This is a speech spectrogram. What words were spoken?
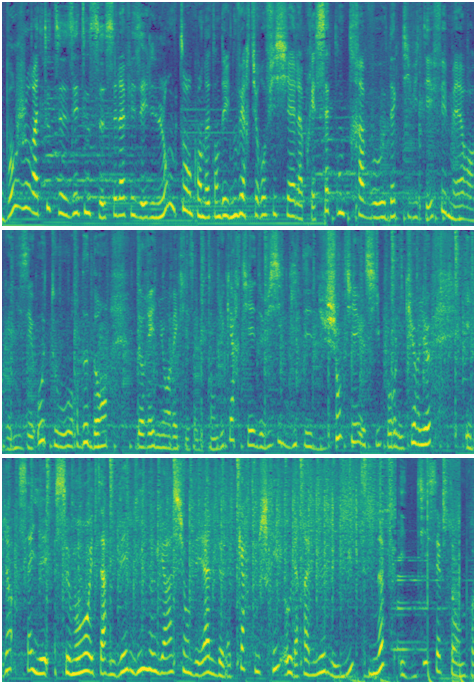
Bonjour à toutes et tous. Cela faisait longtemps qu'on attendait une ouverture officielle après sept ans de travaux, d'activités éphémères organisées autour, dedans, de réunions avec les habitants du quartier, de visites guidées du chantier aussi pour les curieux. Eh bien, ça y est, ce moment est arrivé, l'inauguration des halles de la cartoucherie aura lieu les 8, 9 et 10 septembre.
